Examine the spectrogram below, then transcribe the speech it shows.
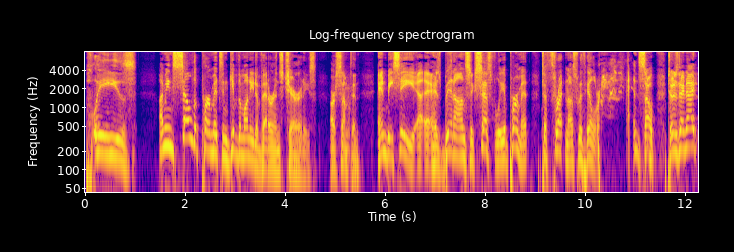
please? I mean, sell the permits and give the money to veterans charities or something. NBC uh, has bid on successfully a permit to threaten us with Hillary. and so Tuesday night,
